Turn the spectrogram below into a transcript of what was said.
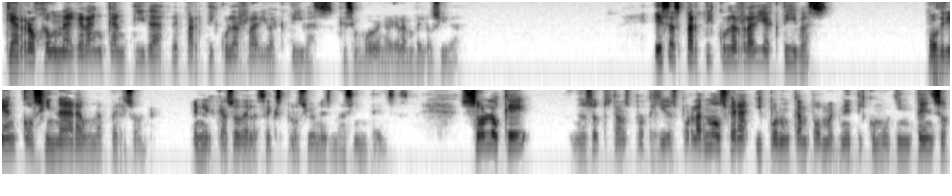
que arroja una gran cantidad de partículas radioactivas que se mueven a gran velocidad. Esas partículas radioactivas podrían cocinar a una persona en el caso de las explosiones más intensas. Solo que nosotros estamos protegidos por la atmósfera y por un campo magnético muy intenso.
